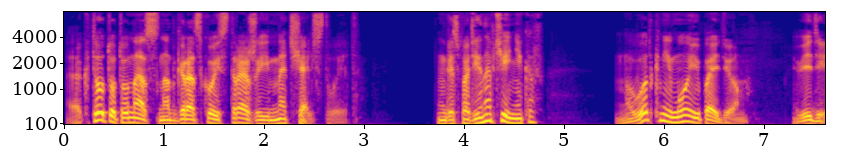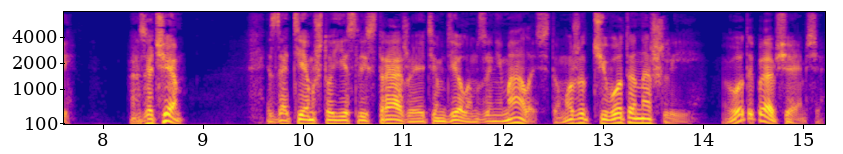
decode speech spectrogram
«А кто тут у нас над городской стражей начальствует?» «Господин Овчинников». «Ну вот к нему и пойдем. Веди». «А зачем?» Затем, что если стража этим делом занималась, то, может, чего-то нашли. Вот и пообщаемся.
